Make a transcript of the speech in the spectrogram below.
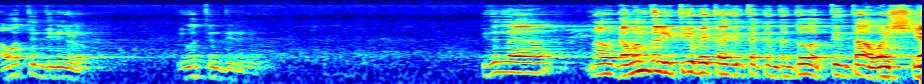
ಅವತ್ತಿನ ದಿನಗಳು, ಇವತ್ತಿನ ದಿನಗಳು. ಇದನ್ನ ನಾವು ಗಮನದಲ್ಲಿ ಇಟ್ಕೋಬೇಕಾಗಿರ್ತಕ್ಕಂಥದ್ದು ಅತ್ಯಂತ ಅವಶ್ಯ.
